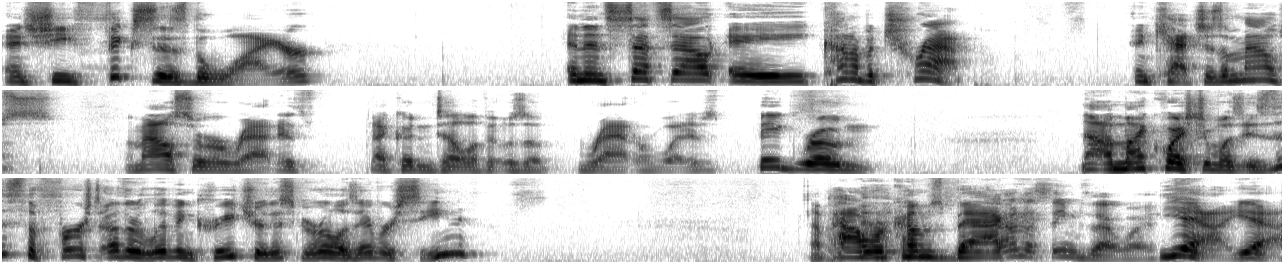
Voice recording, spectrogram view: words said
And she fixes the wire and then sets out a kind of a trap and catches a mouse. A mouse or a rat. It's, I couldn't tell if it was a rat or what. It was a big rodent. Now, my question was: Is this the first other living creature this girl has ever seen? Now, power comes back. Kind of seems that way. Yeah, yeah.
